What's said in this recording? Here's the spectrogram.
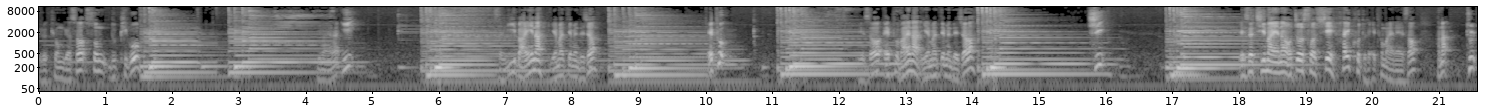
이렇게 옮겨서 손 눕히고 D 마이너 E. 그래서 E 마이너 얘만 떼면 되죠? F. 그래서 F 마이너 얘만 떼면 되죠? G. 그래서 G 마이너 어쩔 수 없이 하이 코드 F 마이너에서 하나 둘.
